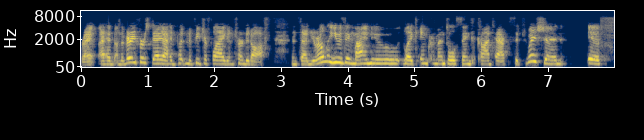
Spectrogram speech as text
right? I had on the very first day I had put in a feature flag and turned it off and said, you're only using my new like incremental sync contact situation if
